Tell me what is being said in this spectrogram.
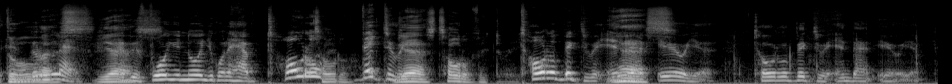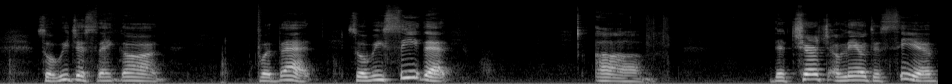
and a Little little less. less. Yes. And before you know it, you're going to have total, Total victory. Yes, total victory. Total victory in Yes. that area. Total victory in that area. So we just thank God for that. So we see that um, the church of Laodicea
